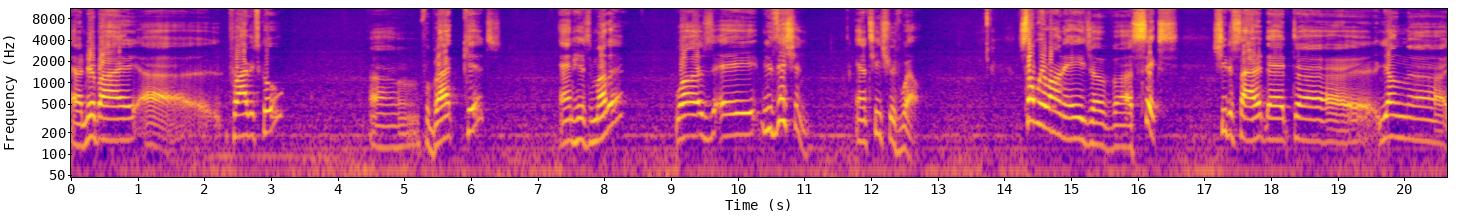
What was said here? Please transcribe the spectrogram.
at a nearby uh, private school um, for black kids, and his mother was a musician and a teacher as well. Somewhere around the age of uh, six, she decided that uh, young uh,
